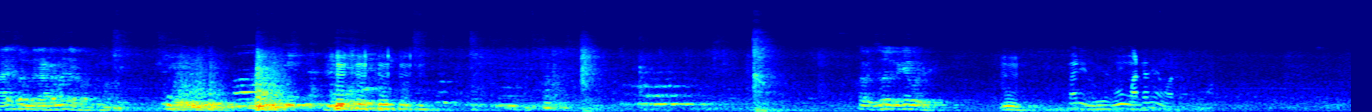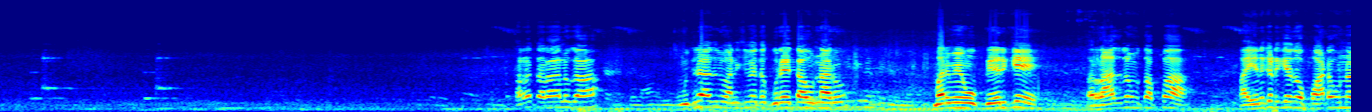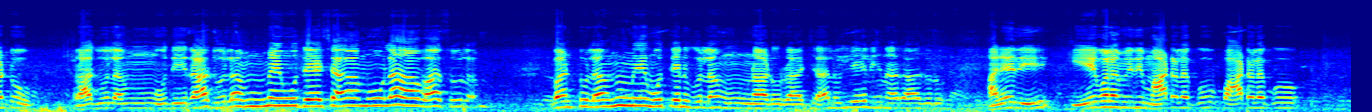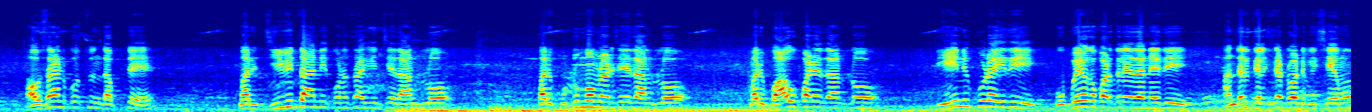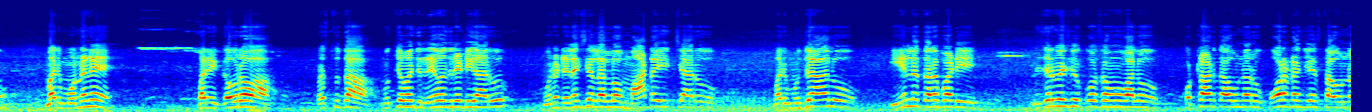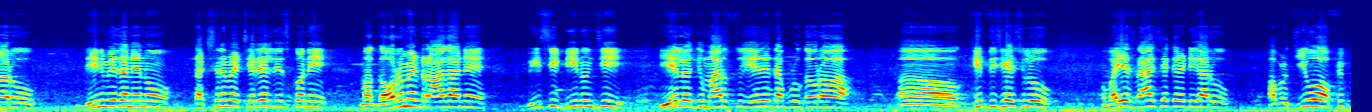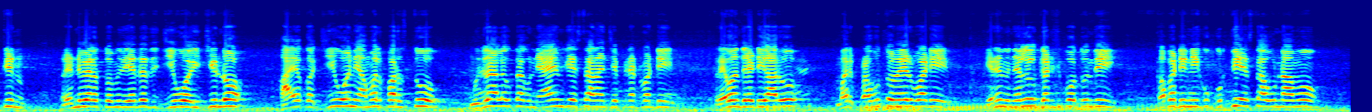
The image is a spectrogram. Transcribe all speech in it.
అరే సార్ మీరు అడగమని జరగవచ్చు ఒక విజువల్ వీడియో కూడా ఇది. నువ్వు మాట్లాడే మాట తరతరాలుగా ముదిరాజులు అణిచివేత గురవుతా ఉన్నారు. మరి మేము పేరుకే రాజులము తప్ప ఆ వెనకటికి ఏదో పాట ఉన్నట్టు రాజులం ముది రాజులం మేము దేశమూల వాసులం బంటులం మేము తెనుగులం నాడు రాజ్యాలు ఏలిన రాజులు. అనేది కేవలం ఇది మాటలకు పాటలకు అవసరానికి వస్తుంది తప్పితే మరి జీవితాన్ని కొనసాగించే దాంట్లో మరి కుటుంబం నడిచే దాంట్లో మరి బాగుపడే దాంట్లో దేనికి కూడా ఇది ఉపయోగపడతలేదనేది అందరికీ తెలిసినటువంటి విషయము. మరి మొన్ననే మరి గౌరవ ప్రస్తుత ముఖ్యమంత్రి రేవంత్ రెడ్డి గారు మొన్నటి ఎలక్షన్లలో మాట ఇచ్చారు. మరి ముద్రాలు ఏళ్ళ తరబడి రిజర్వేషన్ కోసం వాళ్ళు కొట్లాడుతూ ఉన్నారు పోరాటం చేస్తూ ఉన్నారు. దీని మీద నేను తక్షణమే చర్యలు తీసుకొని మా గవర్నమెంట్ రాగానే బీసీ డి నుంచి ఏలోకి మారుస్తూ ఏదైతే అప్పుడు గౌరవ కీర్తిశేషులు వైఎస్ రాజశేఖర రెడ్డి గారు అప్పుడు జీవో ఫిఫ్టీన్ రెండు వేల తొమ్మిది ఏదైతే జీవో ఇచ్చిండో ఆ యొక్క జీవోని అమలు పరుస్తూ ముద్రాలకు తగు న్యాయం చేస్తానని చెప్పినటువంటి రేవంత్ రెడ్డి గారు మరి ప్రభుత్వం ఏర్పడి ఎనిమిది నెలలు గడిచిపోతుంది కాబట్టి నీకు గుర్తు చేస్తూ ఉన్నాము.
